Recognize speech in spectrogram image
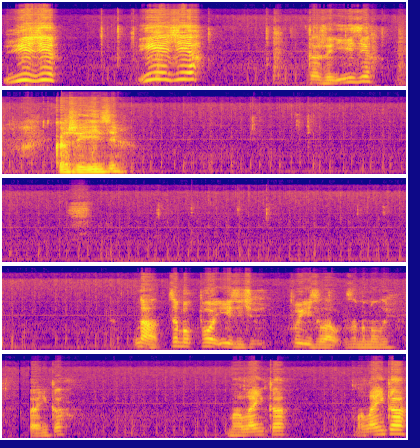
Ізі. Ізі. Каже, ізі. Каже Ізі. На, це був по ізі, по ізі за минулий. Маленька. Маленька. Маленька.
